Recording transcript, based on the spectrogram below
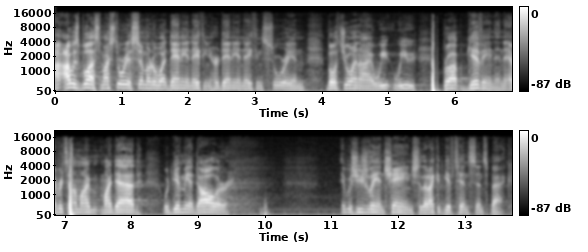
I, I, was blessed. My story is similar to what Danny and Nathan, you heard Danny and Nathan's story, and both Joy and I, we, we grew up giving, and every time my, my dad would give me a dollar, it was usually in change so that I could give 10 cents back.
